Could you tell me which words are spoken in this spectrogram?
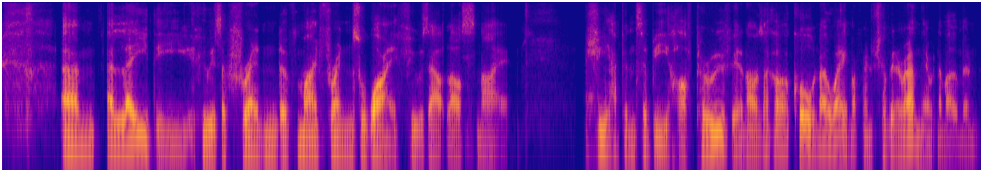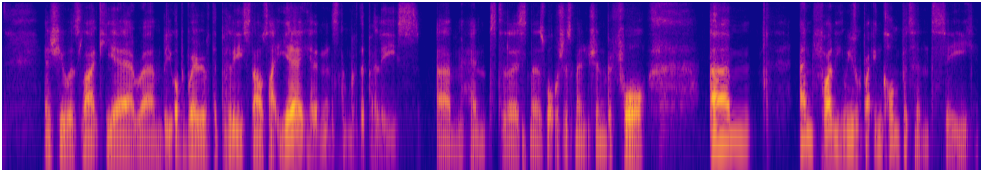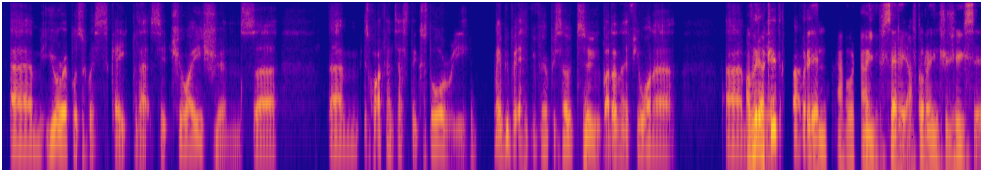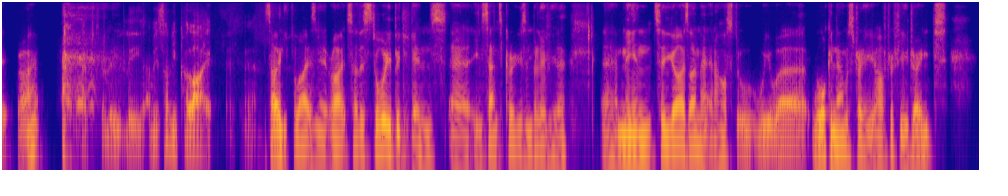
Um, a lady who is a friend of my friend's wife, who was out last night, she happened to be half Peruvian, and I was like, "Oh, cool, no way, my friend's traveling around there at the moment." And she was like, "Yeah, um, but you got to be wary of the police." And I was like, "Yeah, he had an incident with the police." Um, hence to the listeners, what was just mentioned before. Um, and finally, when you talk about incompetency, um, you're able to escape that situation. So, um, it's quite a fantastic story. Maybe a bit heavy for episode two, but I don't know if you want to. Um, I mean, I yeah, could put it in now. Now you've said it, I've got to introduce it, right? absolutely. I mean, it's only polite. It's only polite, isn't it? Right. So the story begins uh, in Santa Cruz in Bolivia. Uh, me and two guys I met in a hostel. We were walking down the street after a few drinks,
